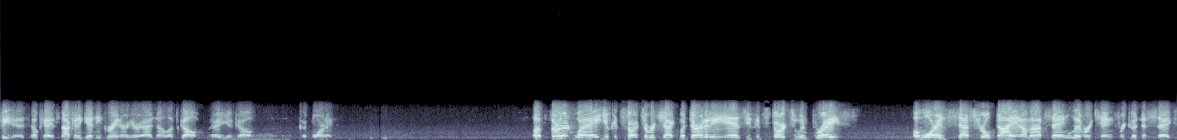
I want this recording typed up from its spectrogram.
feet. It's, okay, it's not going to get any greener here, Edna. Let's go. There you go. Good morning. A third way you could start to reject modernity is you could start to embrace a more ancestral diet. I'm not saying liver king for goodness sakes.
